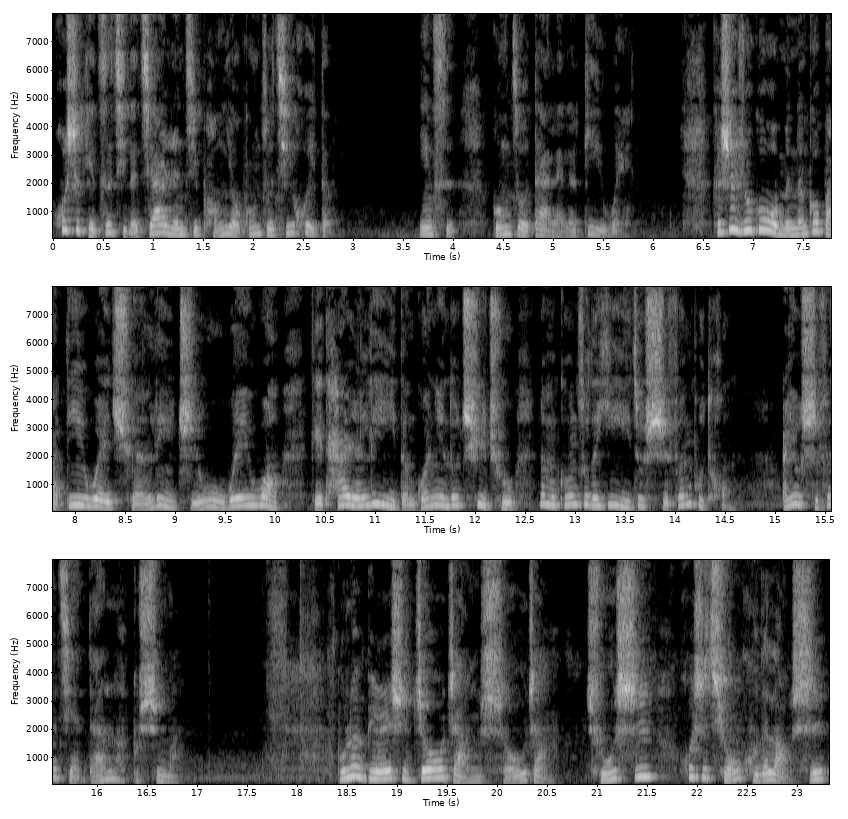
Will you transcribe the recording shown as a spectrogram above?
或是给自己的家人及朋友工作机会等，因此工作带来了地位。可是，如果我们能够把地位、权力、职务、威望、给他人利益等观念都去除，那么工作的意义就十分不同，而又十分简单了，不是吗？不论别人是州长、首长、厨师，或是穷苦的老师，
